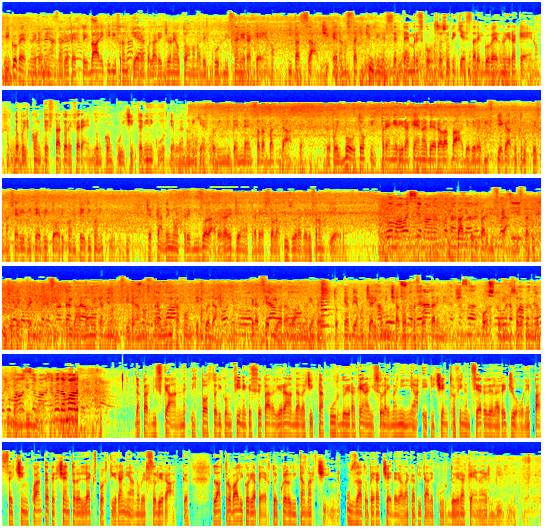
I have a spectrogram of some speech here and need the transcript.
Il governo iraniano ha riaperto i valichi di frontiera con la regione autonoma del Kurdistan iracheno. I passaggi erano stati chiusi nel settembre scorso su richiesta del governo iracheno, dopo il contestato referendum con cui i cittadini curdi avevano richiesto l'indipendenza da Baghdad. Dopo il voto, il premier iracheno Eder al-Abadi aveva dispiegato truppe su una serie di territori contesi con i curdi, cercando inoltre di isolare la regione attraverso la chiusura delle frontiere. Il valico di Bardiscani è stato chiuso per tre mesi, privando noi camionisti della nostra unica fonte di guadagno. Grazie a Dio ora lo hanno riaperto e abbiamo già ricominciato a trasportare merci. Ora speriamo solo che non lo chiudano di nuovo. Da Parviscan, il posto di confine che separa l'Iran dalla città curdo-irachena di Soleimania, epicentro finanziario della regione, passa il 50% dell'export iraniano verso l'Iraq. L'altro valico riaperto è quello di Tamarcin, usato per accedere alla capitale curdo-irachena Erbil.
